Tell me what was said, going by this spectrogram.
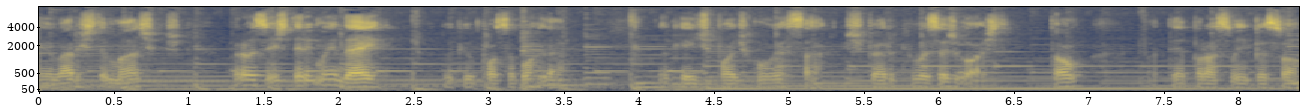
é, várias temáticas para vocês terem uma ideia do que eu posso abordar do que a gente pode conversar. Espero que vocês gostem. Então, até a próxima aí, pessoal.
